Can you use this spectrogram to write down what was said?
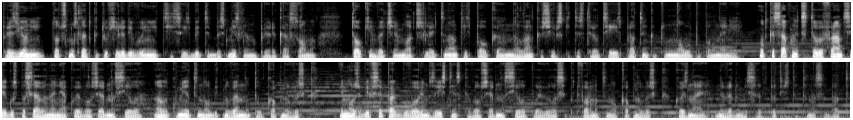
През юни, точно след като хиляди войници са избити безсмислено при река Сома, Толкин вече е младши лейтенант из полка на ланкаширските стрелци и изпратен като ново попълнение. От касапницата във Франция го спасява не някоя вълшебна сила, а лакомията на обикновената окопна въшка. И може би все пак говорим за истинска вълшебна сила, появила се под формата на окопна въшка. Кой знае, неведоми са пътищата на съдбата.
